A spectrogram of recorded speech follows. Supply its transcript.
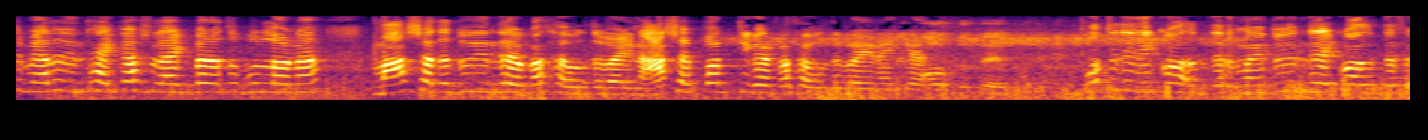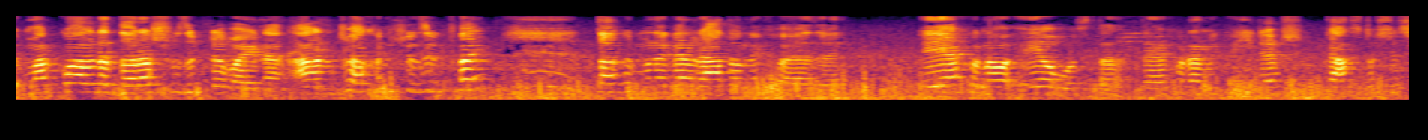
তুমি এতদিন থাইকে আসলে একবারও তো বলল না। মার সাথে দুদিন ধরে কথা বলতে পারি না আসার পর ঠিক আর কথা বলতে পারি না কেন প্রতিদিনই কল মানে দুদিন ধরে কল দিতেছে আমার কলটা ধরার সুযোগটা পাই না। আর যখন সুযোগ পাই তখন মনে করেন রাত অনেক হয়ে যায়। এই এখন এই অবস্থা। তো এখন আমি এইটা কাজটা শেষ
